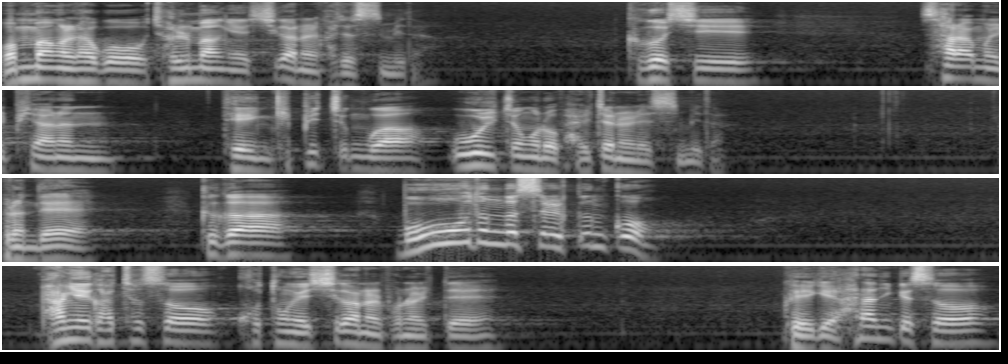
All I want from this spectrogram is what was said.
원망을 하고 절망의 시간을 가졌습니다. 그것이 사람을 피하는 대인 기피증과 우울증으로 발전을 했습니다. 그런데 그가 모든 것을 끊고 방에 갇혀서 고통의 시간을 보낼 때 그에게 하나님께서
